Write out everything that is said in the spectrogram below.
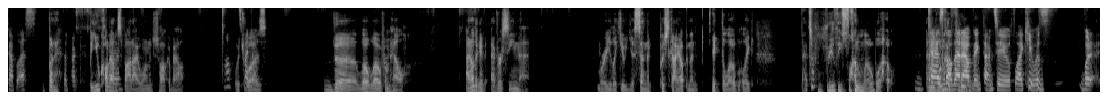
God bless. but dark. but you called out a spot I wanted to talk about, Oh, which my dog. was the low blow from hell. I don't think I've ever seen that. Where you like you you send the push guy up and then kick the low blow. Like that's a really fun low blow. Taz called that few- out big time too. Like he was, what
